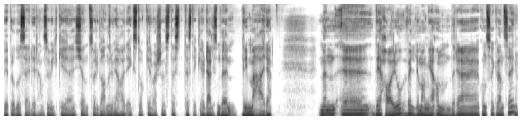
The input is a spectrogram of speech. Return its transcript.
vi, produserer, altså hvilke kjønnsorganer vi har, eggstokker versus testikler. Det er liksom det primære. Men eh, det har jo veldig mange andre konsekvenser.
